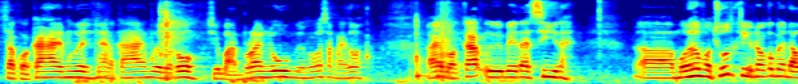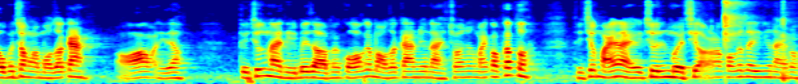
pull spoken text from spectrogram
sạc của K20 hay là K20 Pro chỉ bản premium thì mới có sạc này thôi. Đây và cáp USB Type-C này. À, mới hơn một chút khi nó có bên đầu bên trong là màu da cam. Đó các bạn nhìn thấy không? Từ trước này thì bây giờ mới có cái màu da cam như này cho những máy cao cấp thôi. Thì chiếc máy này chưa đến 10 triệu nó có cái dây như này thôi.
